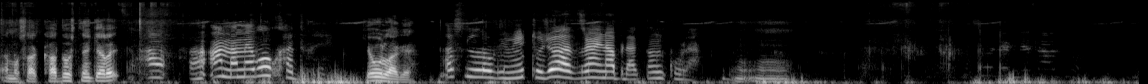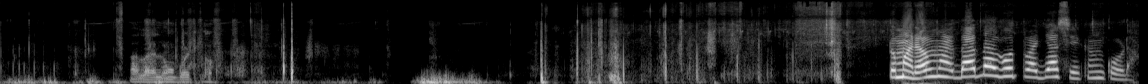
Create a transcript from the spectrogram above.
આનું શાક ખાધું છે ત્યાં ક્યારે આ આ- આને મેં બહુ ખાધું છે. કેવું લાગે? અસલો કે મીઠું જો આ ત્રણ આપણા કંકોડા. હમ. હાલ હાલ હું ગોટલો તમારે અમારા દાદા ગોતવા જશે કંકોડા.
